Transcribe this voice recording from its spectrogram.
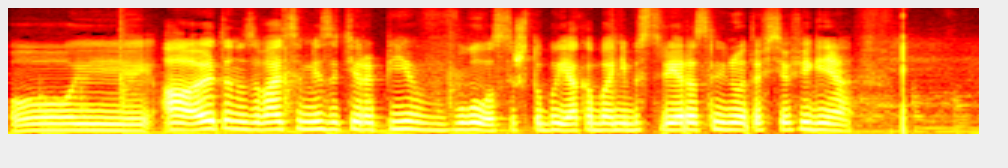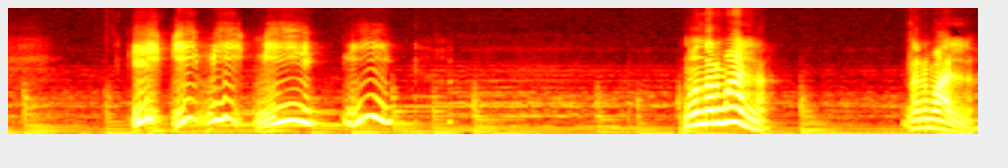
ой, а это называется мезотерапия в волосы, чтобы якобы они быстрее росли, но это все фигня. И, и, и, и, и. Ну, нормально, нормально.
